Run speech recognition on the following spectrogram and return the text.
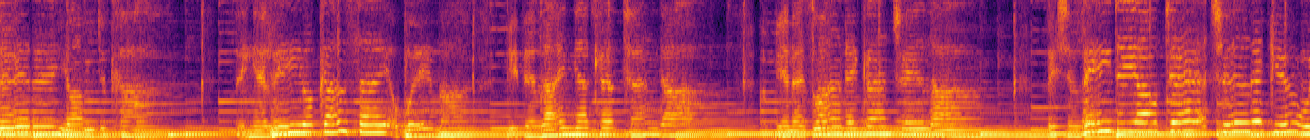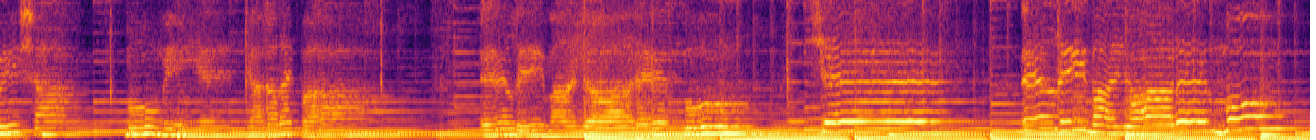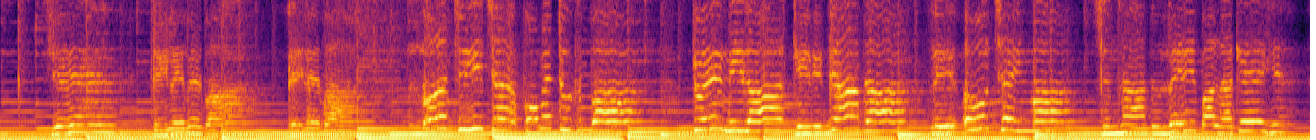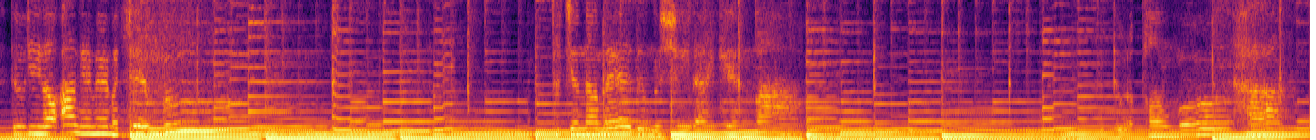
တဲ့တဲ့ရောက်ပြီးတခါငငယ်လေးတော့ကန်ဆိုင်အဝေးမှာဒီပင်လိုက်မြတ်ခတ်ထန်ကအမြင်နဲ့စွမ်းနဲ့ကန်ချေလာလေရှင်လေးတယောက်တည်းအချစ်နဲ့ကင်းဝေးရှာမူမီရဲ့ကြလာလိုက်ပါ Ellie my yard and move yeah Ellie my yard and move yeah ဒေးလေးပဲပါ ဒေးလေးပါလောတီချာပေါ်မဲ့ဒုက္ခပါတွေးမိလားကေရများတာလေအိုးထိန်မှာချင်နာသူလေးပါလာခဲ့ရဲ့သူဒီတော့အငယ်မဲ့မချင်ဘူးချင်နာမဲ့သူမရှိနိုင်ခင်မှာတူရဖောင်းမဟာ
